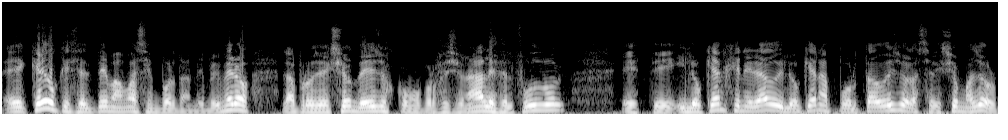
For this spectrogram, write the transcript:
Eh, creo que es el tema más importante. Primero, la proyección de ellos como profesionales del fútbol este, y lo que han generado y lo que han aportado ellos a la selección mayor.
